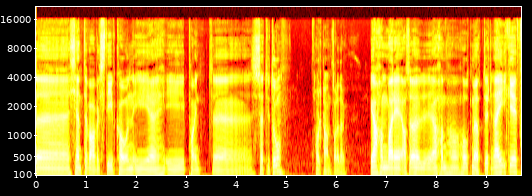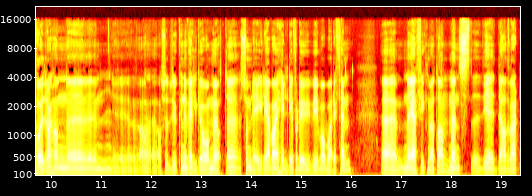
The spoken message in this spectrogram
uh, kjente var vel Steve Cohen i, uh, i Point eh, 72. Holdt han foredrag? Ja, han var Altså, ja, han holdt møter Nei, ikke foredrag. Han Altså, du kunne velge å møte som regel. Jeg var heldig, fordi vi var bare fem uh, når jeg fikk møte ham. Mens det, de hadde vært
